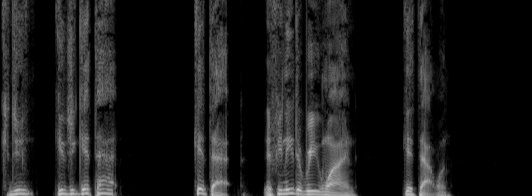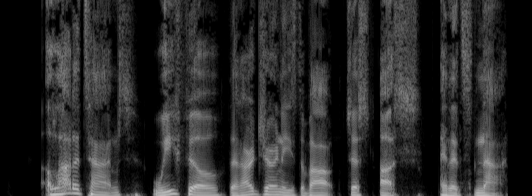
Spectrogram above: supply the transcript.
Could you, could you get that? Get that. If you need to rewind, get that one. A lot of times we feel that our journey is about just us and it's not.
